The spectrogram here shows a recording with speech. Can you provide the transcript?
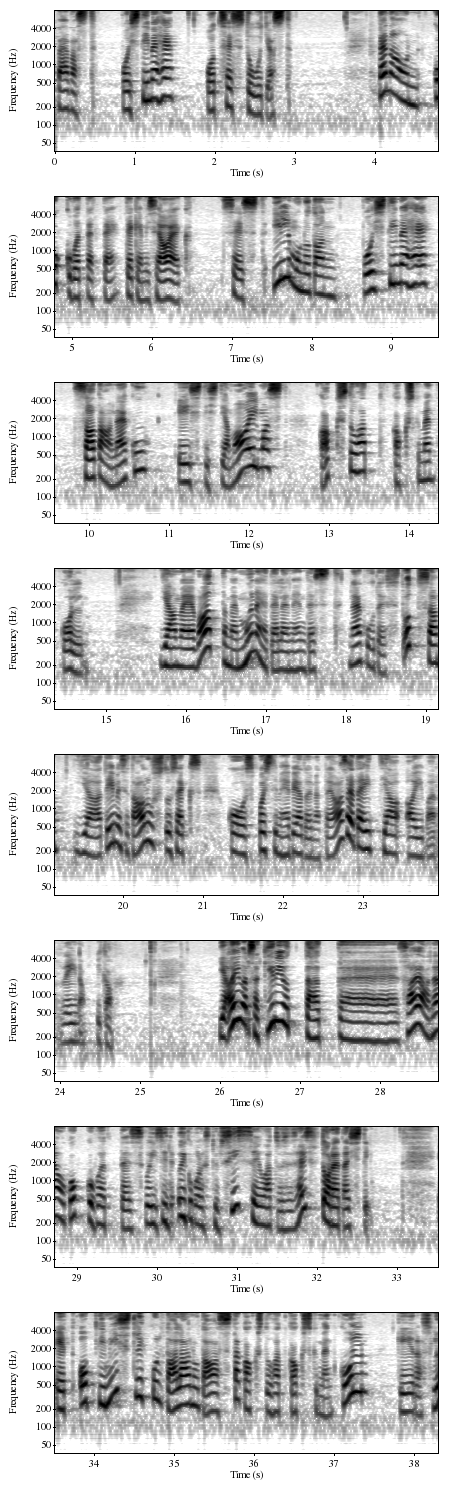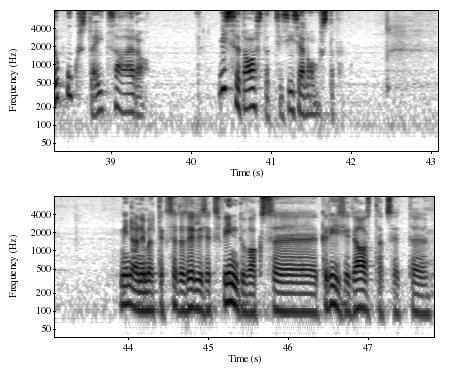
tere päevast Postimehe otsestuudiost. täna on kokkuvõtete tegemise aeg, sest ilmunud on Postimehe sada nägu Eestist ja maailmast kaks tuhat kakskümmend kolm. ja me vaatame mõnedele nendest nägudest otsa ja teeme seda alustuseks koos Postimehe peatoimetaja asetäitja Aivar Reinapiga ja Aivar, sa kirjutad äh, saja näo kokkuvõttes või siin õigupoolest küll sissejuhatuses hästi toredasti, et optimistlikult alanud aasta kaks tuhat kakskümmend kolm keeras lõpuks täitsa ära. mis seda aastat siis iseloomustab? mina nimetaks seda selliseks vinduvaks äh, kriiside aastaks, et, äh,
